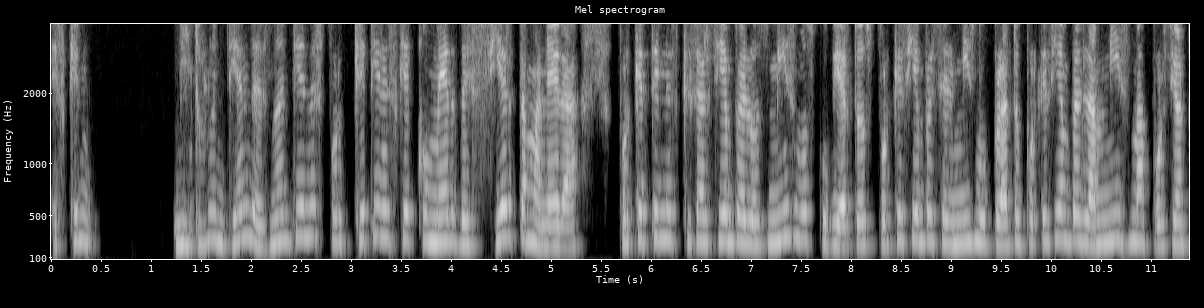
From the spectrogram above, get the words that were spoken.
Es que ni tú lo entiendes, no entiendes por qué tienes que comer de cierta manera, por qué tienes que usar siempre los mismos cubiertos, por qué siempre es el mismo plato, por qué siempre es la misma porción,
